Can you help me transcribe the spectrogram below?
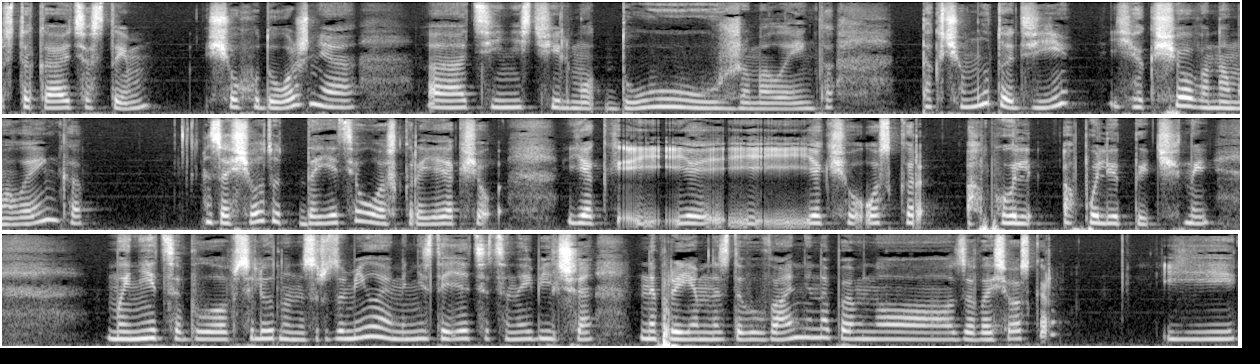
стикаються з тим, що художня цінність фільму дуже маленька. Так чому тоді, якщо вона маленька, за що тут дається Оскар? Якщо як, якщо Оскар аполі, аполітичний? Мені це було абсолютно незрозуміло, і мені здається, це найбільше неприємне здивування, напевно, за весь Оскар. І...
